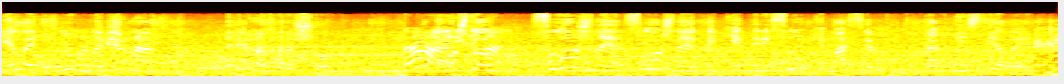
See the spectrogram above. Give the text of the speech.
делать, ну, наверное, наверное, хорошо. Да, Потому что сложные, сложные какие-то рисунки мастер так не сделает.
